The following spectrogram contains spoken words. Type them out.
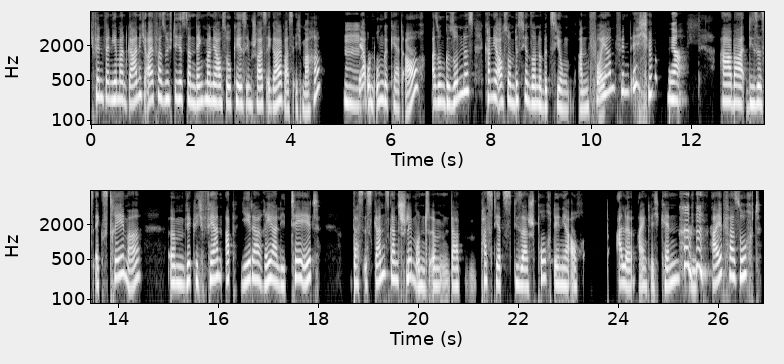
Ich finde, wenn jemand gar nicht eifersüchtig ist, dann denkt man ja auch so, okay, ist ihm scheißegal, was ich mache. Mhm. Ja, und umgekehrt auch. Also ein gesundes kann ja auch so ein bisschen so eine Beziehung anfeuern, finde ich. Ja. Aber dieses Extreme, ähm, wirklich fernab jeder Realität, das ist ganz, ganz schlimm. Und ähm, da passt jetzt dieser Spruch, den ja auch alle eigentlich kennen. Eifersucht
